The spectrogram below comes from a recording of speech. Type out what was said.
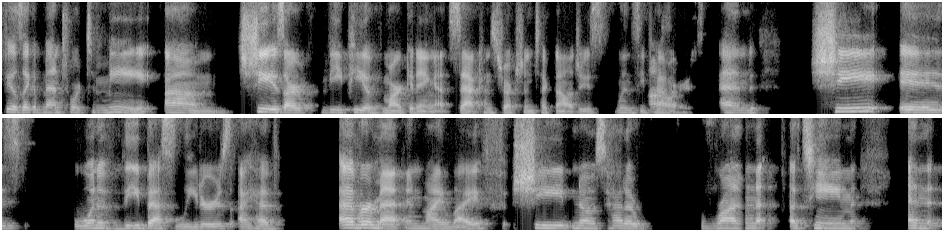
feels like a mentor to me. Um, she is our VP of marketing at Stack Construction Technologies, Lindsay awesome. Powers. And she is one of the best leaders I have ever met in my life. She knows how to run a team and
